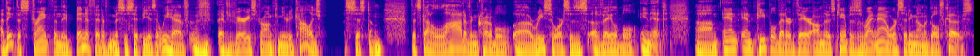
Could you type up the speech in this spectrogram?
I think the strength and the benefit of Mississippi is that we have a very strong community college system that's got a lot of incredible uh, resources available in it, um, and and people that are there on those campuses. Right now, we're sitting on the Gulf Coast.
